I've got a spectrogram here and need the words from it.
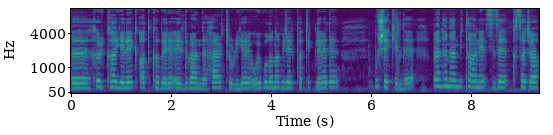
Ee, hırka, yelek, atkı, bere, eldiven de her türlü yere uygulanabilir. Patiklere de bu şekilde. Ben hemen bir tane size kısaca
